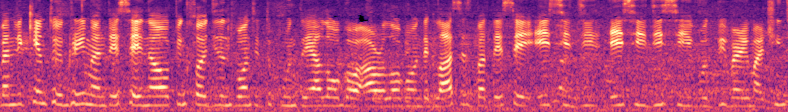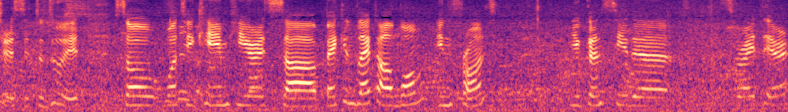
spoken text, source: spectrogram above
when we came to agreement, they say no, Pink Floyd didn't want it to put their logo, our logo on the glasses, but they say ACD, ACDC would be very much interested to do it. So what we came here is a Back in Black album in front. You can see the, it's right there.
